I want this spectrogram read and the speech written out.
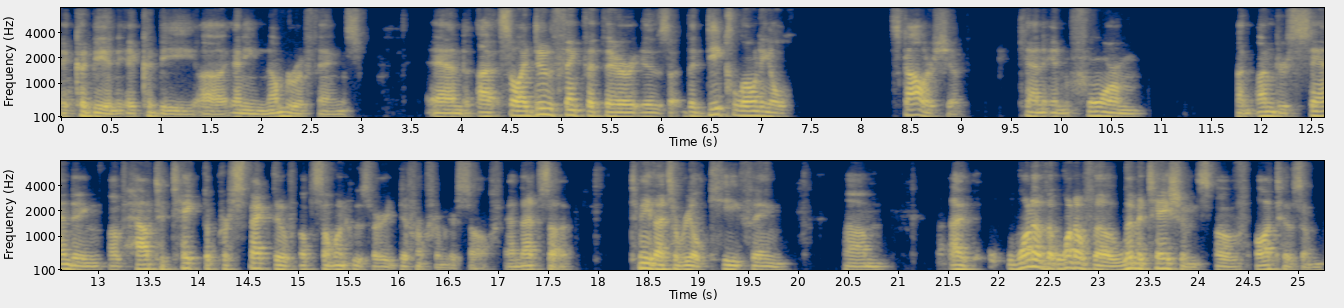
it could be an, it could be uh, any number of things. And uh, so I do think that there is the decolonial scholarship can inform an understanding of how to take the perspective of someone who's very different from yourself. And that's a, to me, that's a real key thing. Um, I, one of the one of the limitations of autism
